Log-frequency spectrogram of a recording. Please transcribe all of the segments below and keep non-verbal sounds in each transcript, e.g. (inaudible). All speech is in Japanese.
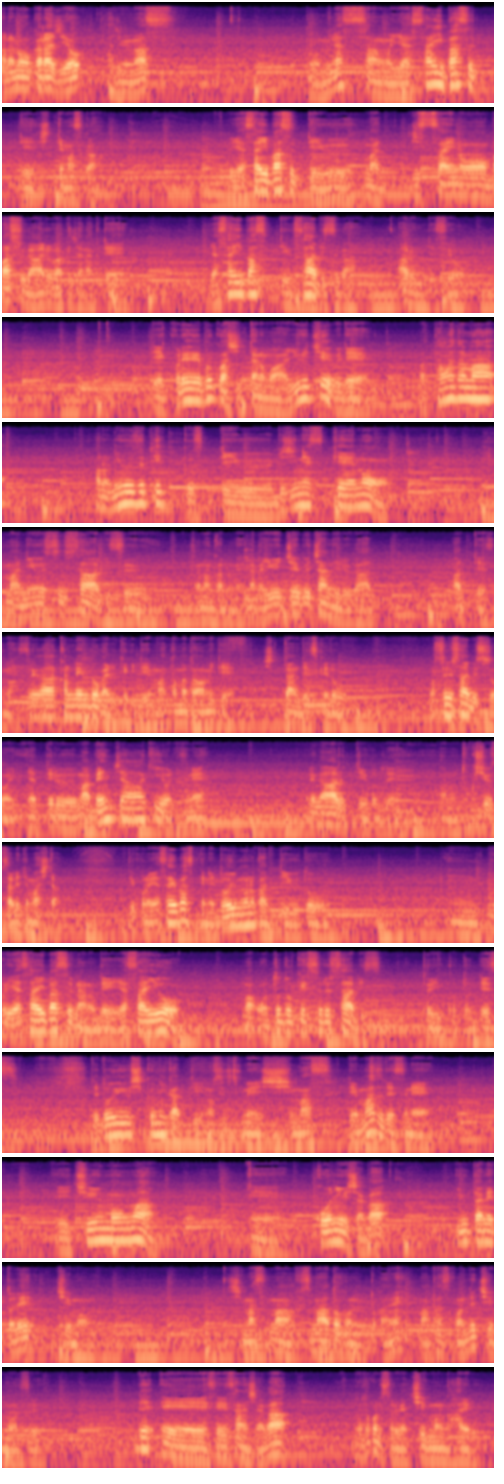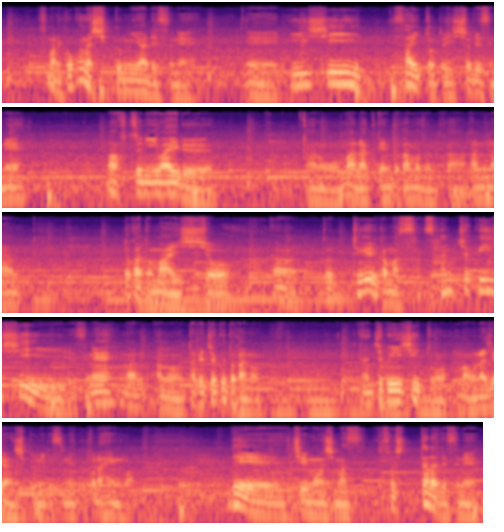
花農家ラジオ始めます。皆さんは野菜バスって知ってますか？野菜バスっていう、まあ、実際のバスがあるわけじゃなくて野菜バスっていうサービスがあるんですよ。でこれ僕は知ったのは YouTube で、まあ、たまたまあのニュースピックスっていうビジネス系の、まあ、ニュースサービスなんかのねなんか YouTube チャンネルがあっあってですねそれが関連動画で出てきて、まあ、たまたま見て知ったんですけど、そういうサービスをやってる、まあ、ベンチャー企業ですね。これがあるっていうことであの特集されてました。でこの野菜バスってねどういうものかっていうと、うん、これ野菜バスなので野菜を、まあ、お届けするサービスということです。でどういう仕組みかっていうのを説明します。でまずですね、え、注文は、えー、購入者がインターネットで注文します。まあスマートフォンとかね、まあ、パソコンで注文する。で、えー、生産者がのとこにそれが注文が入る。つまりここの仕組みはですね、えー、EC サイトと一緒ですね。まあ普通にいわゆるあの、まあ、楽天とかアマゾンとかあんなとかとまあ一緒。とというよりかまあ産直 EC ですね、まあ、あの食べ直とかの産直 EC とまあ同じような仕組みですね。ここら辺は。で注文します。そしたらですね、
